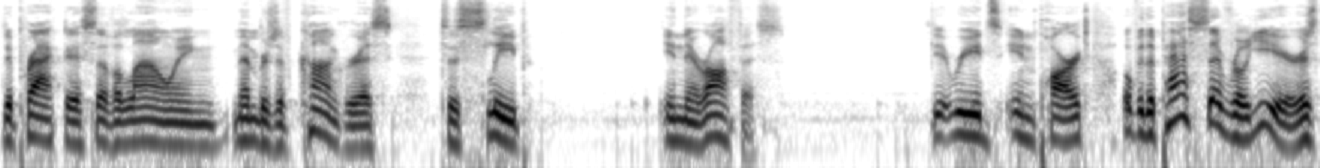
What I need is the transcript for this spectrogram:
the practice of allowing members of Congress to sleep in their office. It reads in part Over the past several years,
